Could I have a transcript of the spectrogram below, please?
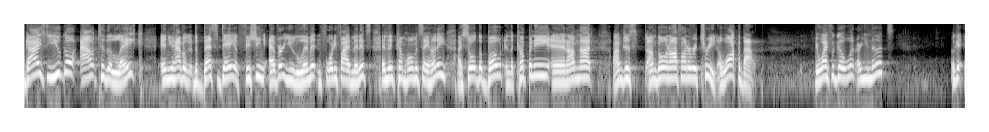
guys, do you go out to the lake and you have a, the best day of fishing ever? You limit in 45 minutes and then come home and say, honey, I sold the boat and the company and I'm not, I'm just, I'm going off on a retreat, a walkabout. Your wife would go, What? Are you nuts? Okay,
